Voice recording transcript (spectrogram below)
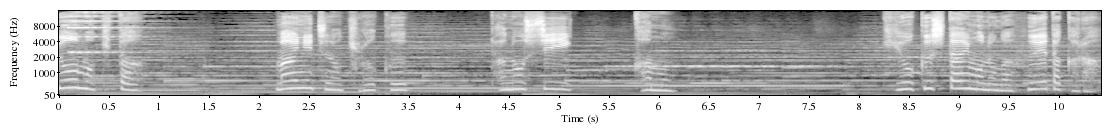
今日も来た。毎日の記録楽しいかも。記憶したいものが増えたから。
